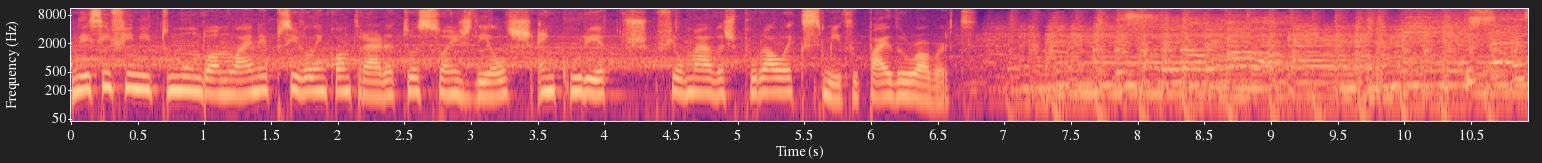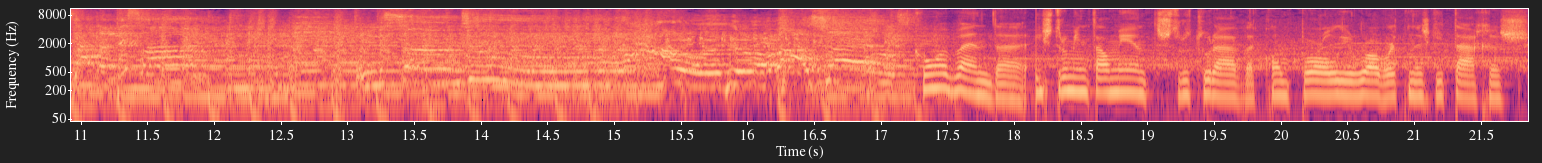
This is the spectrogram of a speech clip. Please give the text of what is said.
Nesse infinito mundo online é possível encontrar atuações deles em coretos filmadas por Alex Smith, o pai do Robert. Com a banda instrumentalmente estruturada, com Paul e Robert nas guitarras,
